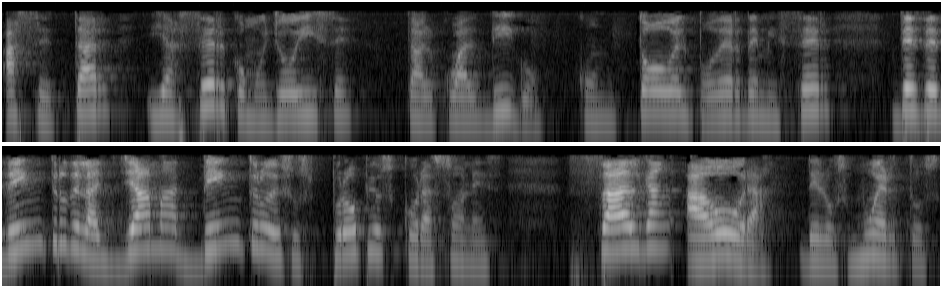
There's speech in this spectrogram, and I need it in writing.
aceptar y hacer como yo hice, tal cual digo, con todo el poder de mi ser, desde dentro de la llama, dentro de sus propios corazones. Salgan ahora de los muertos,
